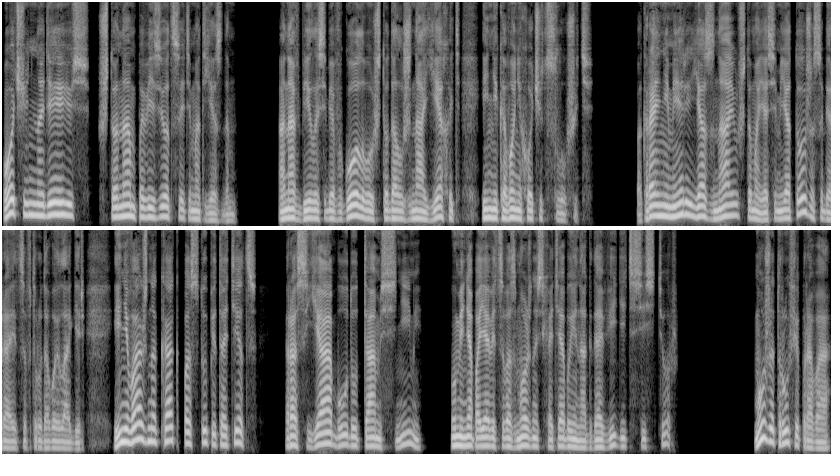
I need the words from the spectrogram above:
Очень надеюсь, что нам повезет с этим отъездом. Она вбила себе в голову, что должна ехать и никого не хочет слушать. По крайней мере, я знаю, что моя семья тоже собирается в трудовой лагерь, и неважно, как поступит отец, раз я буду там с ними, у меня появится возможность хотя бы иногда видеть сестер. Может, Руфи права.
